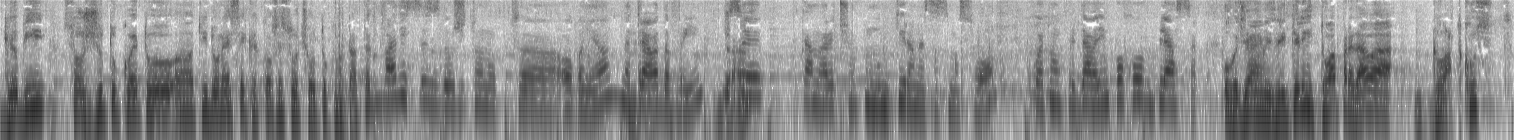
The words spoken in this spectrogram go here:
Гъби, сос жуто, което а, ти донесе. Какво се случва от тук нататък? Вади се задължително от а, огъня, не трябва да ври. Да. И се така нареченото монтиране с масло, което му придава един по-хубав блясък. Уважаеми зрители, това предава гладкост,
